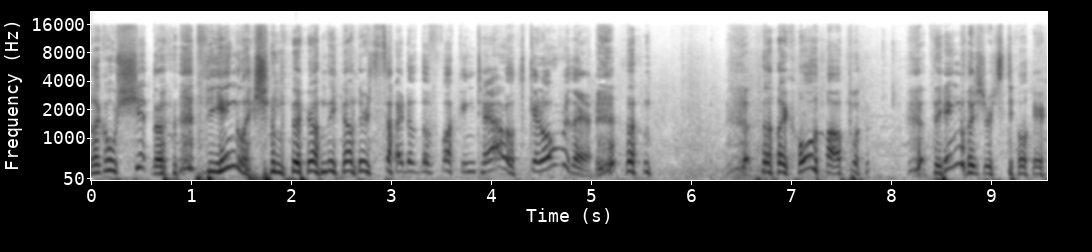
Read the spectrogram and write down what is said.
like, oh shit, the the English, they're on the other side of the fucking tower. Let's get over there. like, hold up. the English are still here.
